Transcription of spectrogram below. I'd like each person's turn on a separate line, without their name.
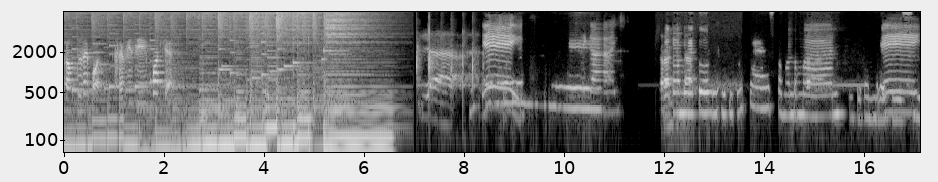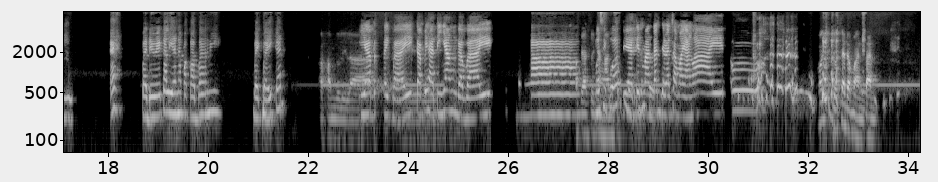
Welcome to Repot, Revisi Podcast. Yeah.
Yeay. Hey guys.
Sekarang
Welcome back to Revisi Podcast, teman-teman. Revisi. Eh, Pak Dewe kalian apa kabar nih? Baik-baik kan?
Alhamdulillah.
Iya baik-baik, tapi hatinya nggak baik.
Ah,
Tapi aslinya
masih kuat ya?
Liatin mantan jalan sama yang lain. Uh.
Emang si Jose ada mantan?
